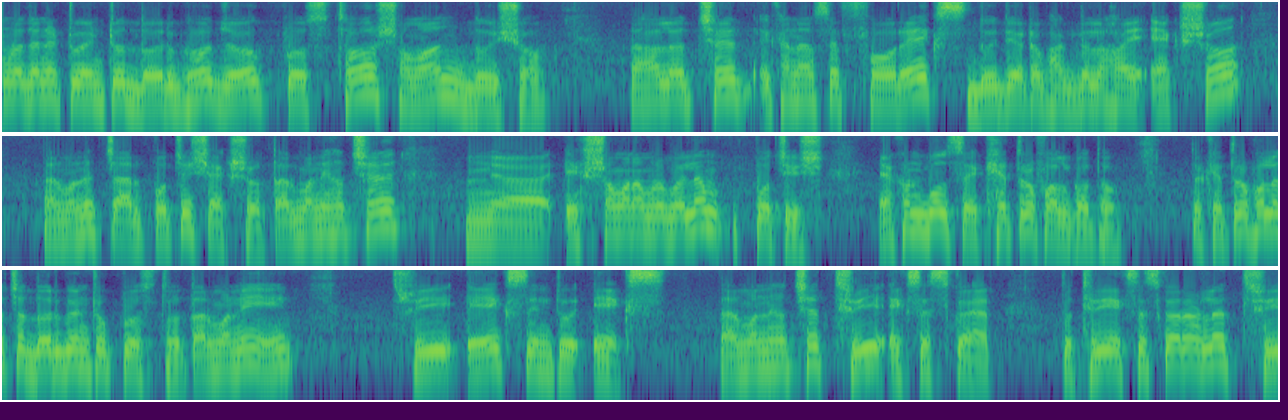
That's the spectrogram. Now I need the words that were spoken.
আমরা জানি, টু ইন্টু দৈর্ঘ্য যোগ প্রস্থ সমান দুইশো। তাহলে হচ্ছে এখানে আছে ফোর এক্স দুই দুইটা ভাগ দিলে হয় একশো, তার মানে চার পঁচিশ একশো। তার মানে হচ্ছে এক্স সমান আমরা বললাম পঁচিশ। এখন বলছে ক্ষেত্রফল কত? তো ক্ষেত্রফল হচ্ছে দৈর্ঘ্য ইন্টু প্রস্থ, তার মানে থ্রি এক্স ইন্টু এক্স তার মানে হচ্ছে থ্রি এক্স স্কোয়ার তো থ্রি এক্স স্কোয়ার হলে থ্রি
